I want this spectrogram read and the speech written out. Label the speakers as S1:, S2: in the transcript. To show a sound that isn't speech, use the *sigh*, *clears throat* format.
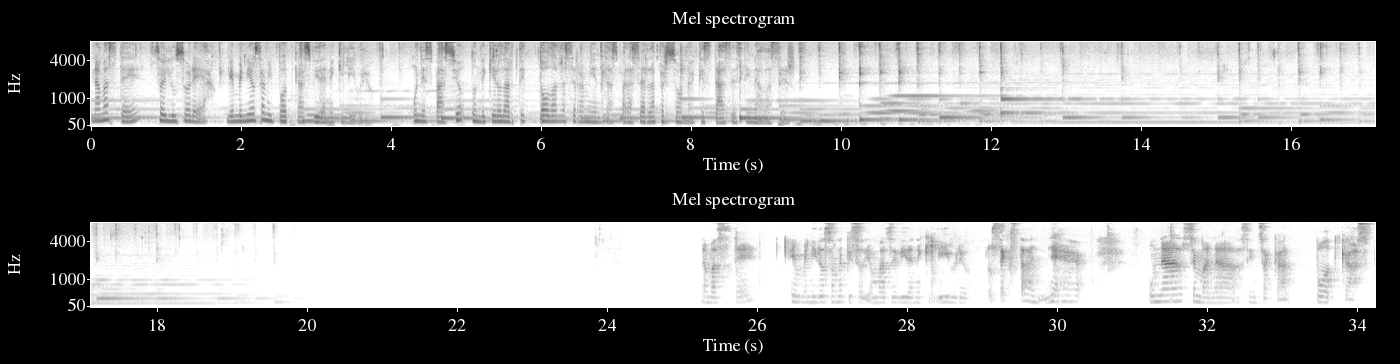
S1: Namaste, soy Luz Orea. Bienvenidos a mi podcast Vida en Equilibrio, un espacio donde quiero darte todas las herramientas para ser la persona que estás destinado a ser. Namaste, bienvenidos a un episodio más de Vida en Equilibrio. Los extrañé. Una semana sin sacar podcast.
